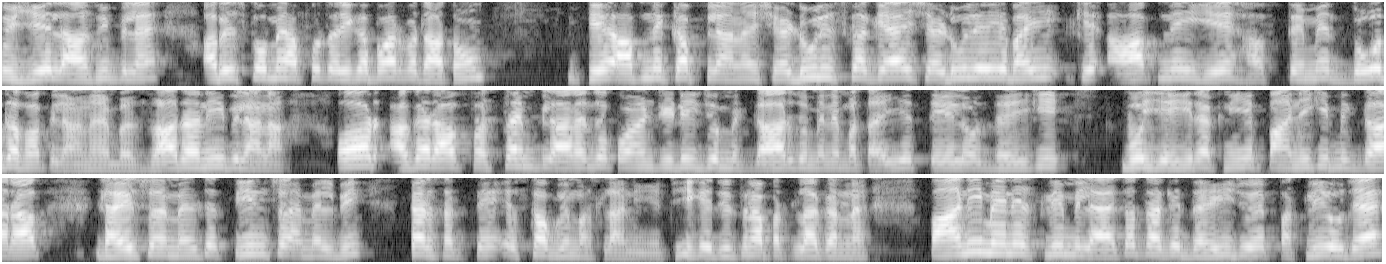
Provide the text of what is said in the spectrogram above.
तो ये लाजमी पिलाएँ। अब इसको मैं आपको तरीका बार बताता हूँ। कि आपने कब पिलाना है? शेड्यूल इसका क्या है? शेड्यूल है ये भाई कि आपने ये हफ़्ते में दो दफ़ा पिलाना है बस, ज़्यादा नहीं पिलाना। और अगर आप फ़र्स्ट टाइम पिला रहे हैं तो क्वांटिटी जो मकदार जो मैंने बताई है, तेल और दही की, वो यही रखनी है। पानी की मकदार आप ढाई सौ से तीन सौ भी कर सकते हैं, इसका कोई मसला नहीं है, ठीक है? जितना पतला करना है। पानी मैंने इसलिए मिलाया था ताकि दही जो है पतली हो जाए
